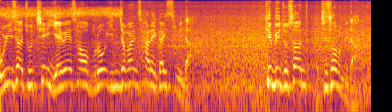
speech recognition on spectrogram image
오이사 조치 예외 사업으로 인정한 사례가 있습니다. TV조선 지선호입니다.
